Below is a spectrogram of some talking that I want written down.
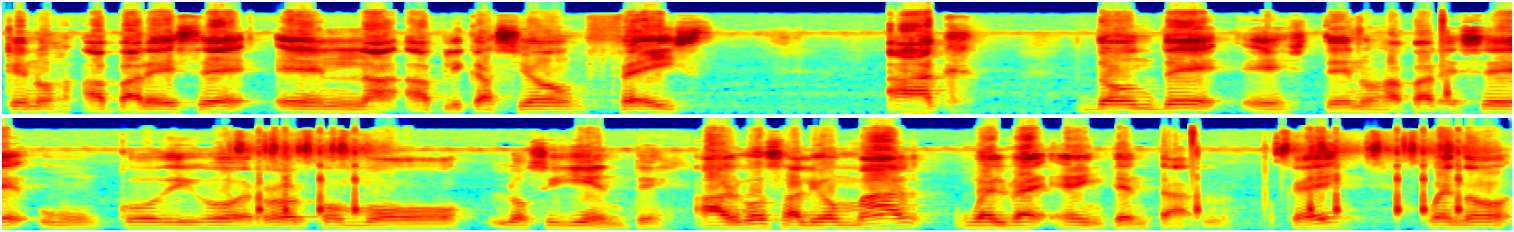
que nos aparece en la aplicación Face donde este, nos aparece un código error como lo siguiente algo salió mal vuelve a intentarlo ok bueno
